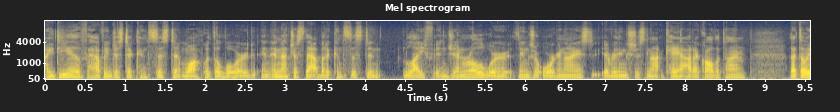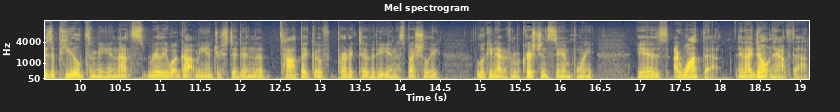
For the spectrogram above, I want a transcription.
idea of having just a consistent walk with the Lord, and, and not just that, but a consistent life in general where things are organized, everything's just not chaotic all the time. That's always appealed to me, and that's really what got me interested in the topic of productivity, and especially looking at it from a Christian standpoint. Is I want that, and I don't have that.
